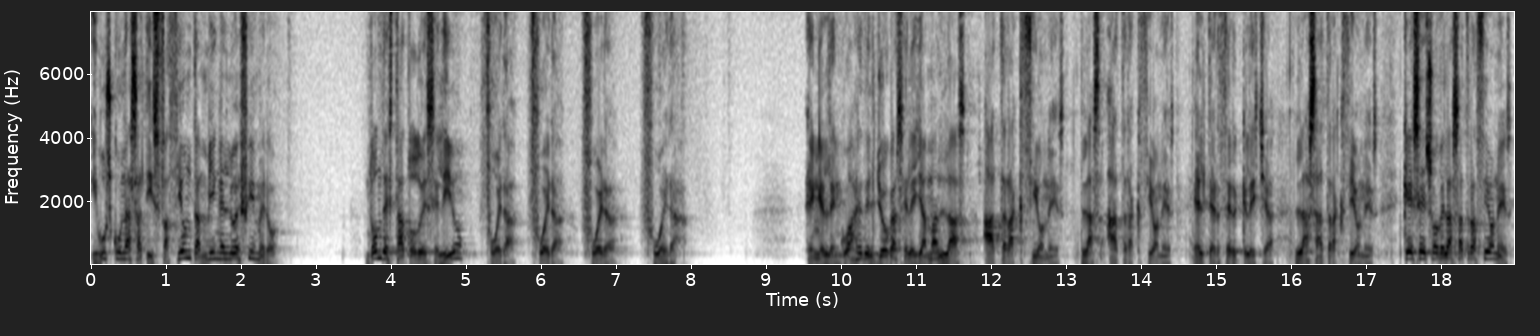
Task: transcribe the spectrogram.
Y busca una satisfacción también en lo efímero. ¿Dónde está todo ese lío? Fuera, fuera, fuera, fuera. En el lenguaje del yoga se le llaman las atracciones, las atracciones. El tercer klecha, las atracciones. ¿Qué es eso de las atracciones?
